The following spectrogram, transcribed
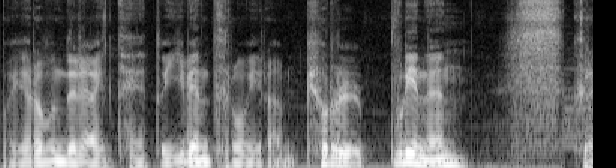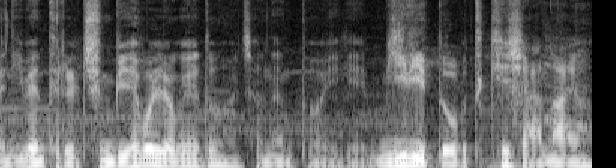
뭐 여러분들한테 또 이벤트로 이런 표를 뿌리는 그런 이벤트를 준비해 보려고 해도 저는 또 이게 미리 또 티켓이 안 와요.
